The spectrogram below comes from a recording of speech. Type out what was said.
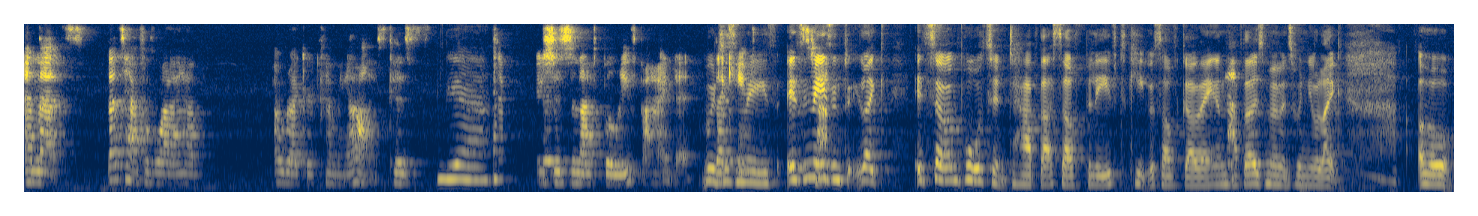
and that's that's half of why I have a record coming out is because Yeah. there's just enough belief behind it. Which is amazing. It's amazing. To, like, it's so important to have that self belief to keep yourself going and have those moments when you're like, oh,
